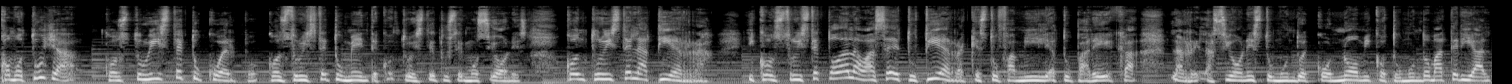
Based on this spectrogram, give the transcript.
como tú ya construiste tu cuerpo, construiste tu mente, construiste tus emociones, construiste la tierra y construiste toda la base de tu tierra, que es tu familia, tu pareja, las relaciones, tu mundo económico, tu mundo material.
